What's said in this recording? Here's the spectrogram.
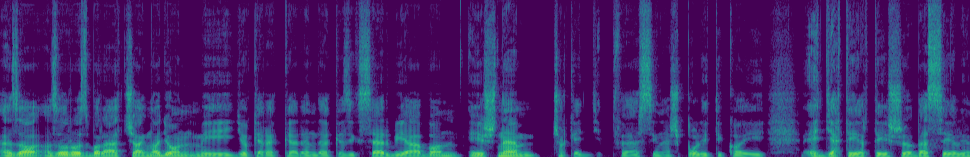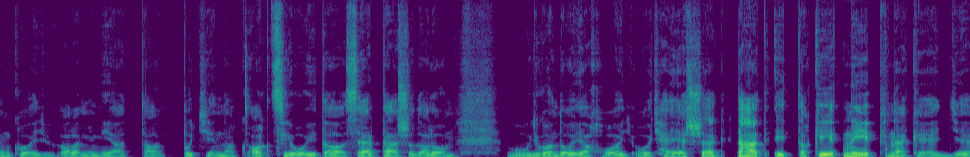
ez a, az orosz barátság nagyon mély gyökerekkel rendelkezik Szerbiában, és nem csak egy felszínes politikai egyetértésről beszélünk, hogy valami miatt a Putyinnak akcióit a szerb társadalom úgy gondolja, hogy, hogy helyesek. Tehát itt a két népnek egy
